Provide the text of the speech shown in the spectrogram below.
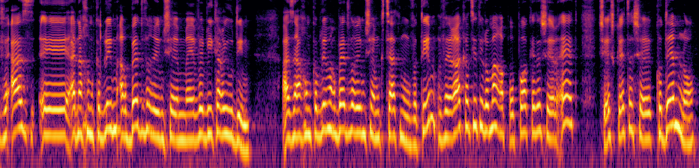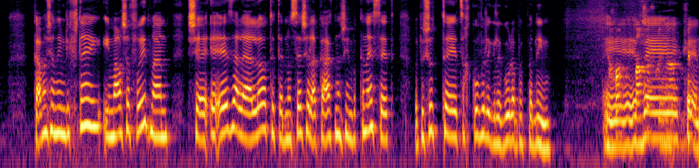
ואז אנחנו מקבלים הרבה דברים שהם, ובעיקר יהודים. אז אנחנו מקבלים הרבה דברים שהם קצת מעוותים, ורק רציתי לומר, אפרופו הקטע שהראית, שיש קטע שקודם לו, כמה שנים לפני, עם מרשה פרידמן, שהעזה להעלות את הנושא של הכאת נשים בכנסת, ופשוט צחקו ולגלגו לה בפנים. נכון, מרשה פרידמן. כן.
